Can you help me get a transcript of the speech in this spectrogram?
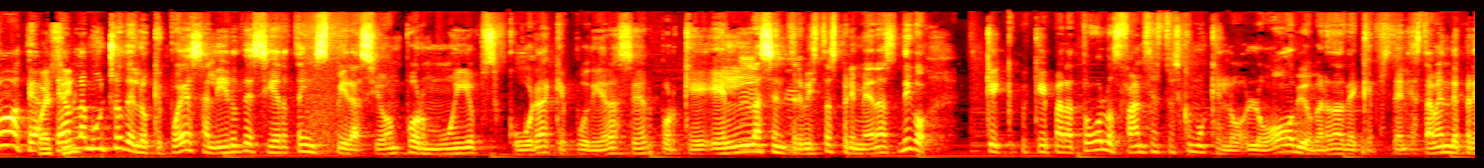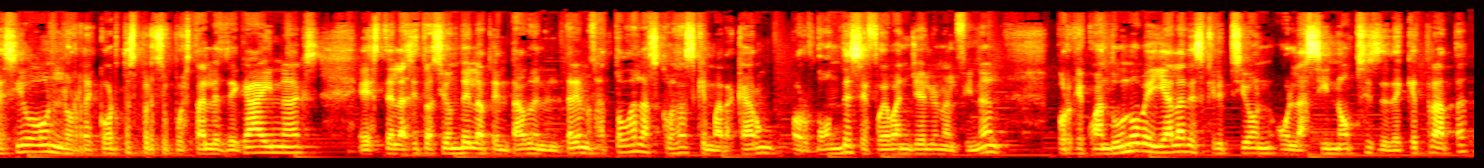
No, te, pues habla mucho de lo que puede salir de cierta inspiración, por muy obscura que pudiera ser, porque él, las entrevistas primeras, digo, que, para todos los fans esto es como que lo, obvio, ¿verdad? De que pues, estaba en depresión, los recortes presupuestales de Gainax, este, la situación del atentado en el tren, o sea, todas las cosas que marcaron por dónde se fue Evangelion al final. Porque cuando uno veía la descripción o la sinopsis de de qué trata,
